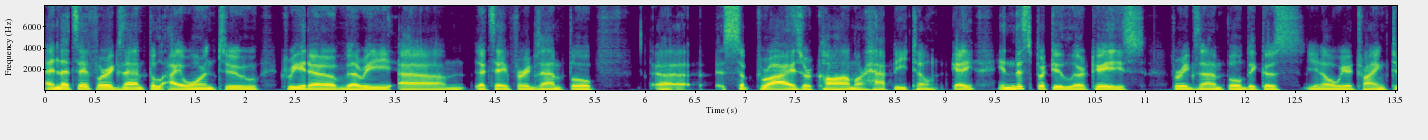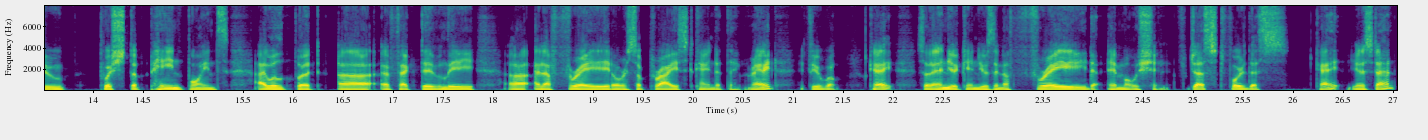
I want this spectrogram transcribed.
And let's say, for example, I want to create a very, um, let's say, for example, uh, surprise or calm or happy tone. Okay. In this particular case, for example, because, you know, we're trying to push the pain points, I will put uh, effectively uh, an afraid or surprised kind of thing, right? If you will. Okay. So then you can use an afraid emotion just for this. Okay. You understand?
